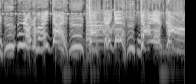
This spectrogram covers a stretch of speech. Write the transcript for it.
い。喉が痛い。助けて。誰か。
